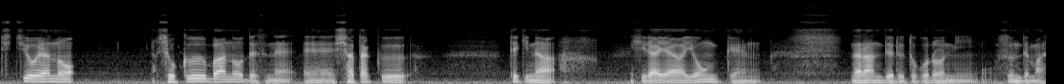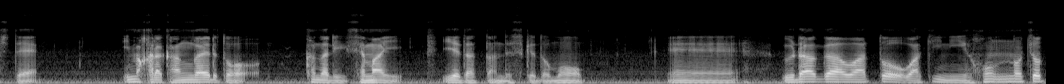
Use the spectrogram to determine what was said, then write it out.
父親の職場のですね、えー、社宅的な平屋4軒並んでるところに住んでまして、今から考えるとかなり狭い家だったんですけども、えー、裏側と脇にほんのちょっ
